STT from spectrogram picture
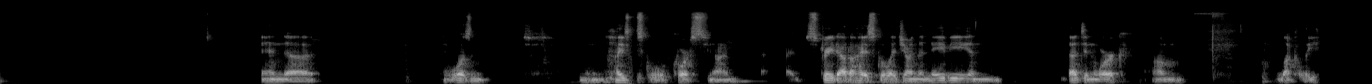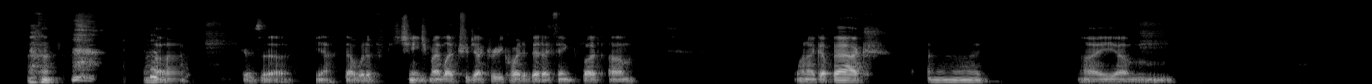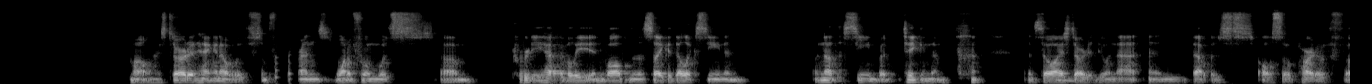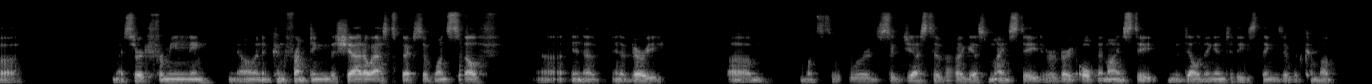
and uh, it wasn't high school, of course, you know, I, I, straight out of high school, I joined the Navy and that didn't work. Um, luckily, because uh, uh, yeah, that would have changed my life trajectory quite a bit, I think. But um, when I got back, uh, I um, well, I started hanging out with some friends, one of whom was um, pretty heavily involved in the psychedelic scene and not the scene, but taking them. and so I mm-hmm. started doing that, and that was also part of uh, my search for meaning, you know, and confronting the shadow aspects of oneself uh, in a in a very um, what's the word suggestive, I guess, mind state or a very open mind state, you know, delving into these things that would come up,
